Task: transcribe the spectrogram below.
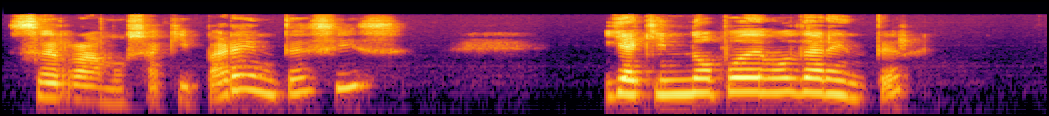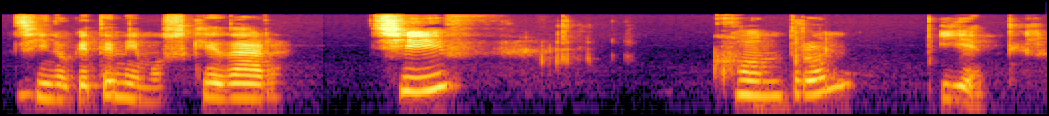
Cerramos aquí paréntesis y aquí no podemos dar Enter, sino que tenemos que dar Shift, Control y Enter.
